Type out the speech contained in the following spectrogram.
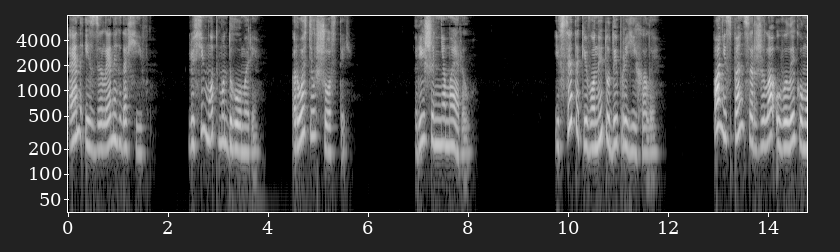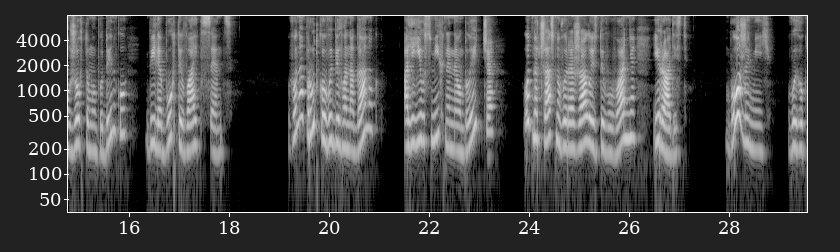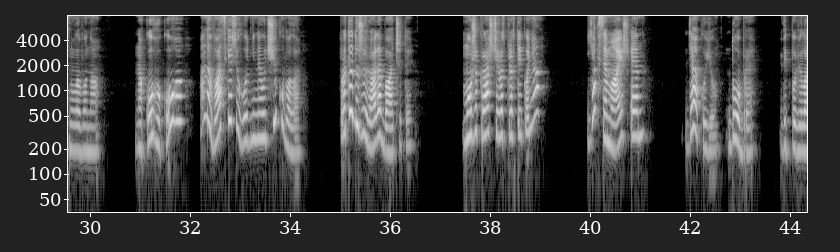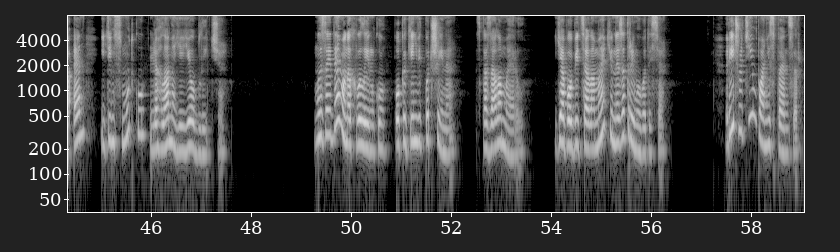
Ен із зелених дахів. Люсі Мот Монтгомері. Розділ шостий. Рішення Мерил. І все-таки вони туди приїхали. Пані Спенсер жила у великому жовтому будинку біля бухти Вайт Сенс. Вона прудко вибігла на ганок, а її усміхнене обличчя одночасно виражало й здивування і радість. Боже мій. вигукнула вона. На кого кого, а на вас я сьогодні не очікувала. Проте дуже рада бачити. Може, краще розпрягти коня? Якся маєш, Ен? Дякую, добре, відповіла Ен, і тінь смутку лягла на її обличчя. Ми зайдемо на хвилинку, поки кінь відпочине, сказала Мерл. Я пообіцяла Меттю не затримуватися. Річ у тім, пані Спенсер,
